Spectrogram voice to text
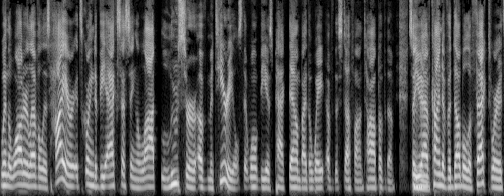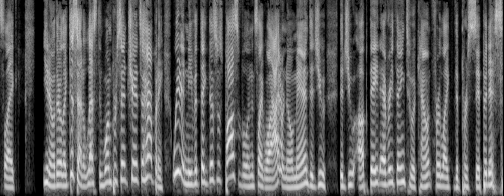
when the water level is higher it's going to be accessing a lot looser of materials that won't be as packed down by the weight of the stuff on top of them so you Mhm. have kind of a double effect where it's like you know they're like this had a less than 1% chance of happening we didn't even think this was possible and it's like well i don't know man did you did you update everything to account for like the precipitous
